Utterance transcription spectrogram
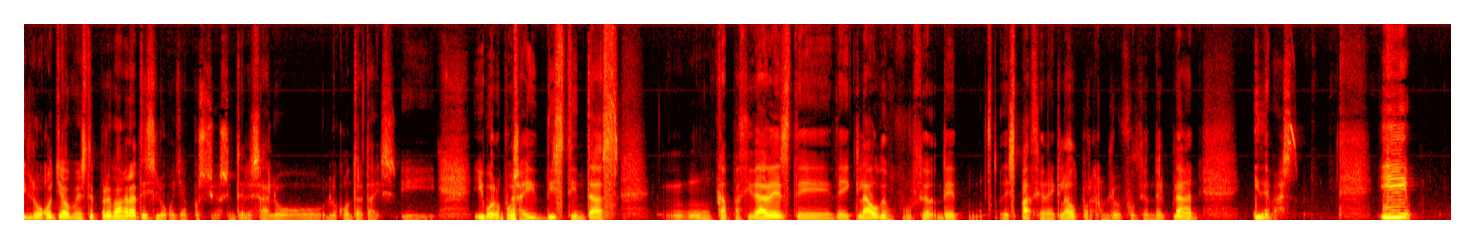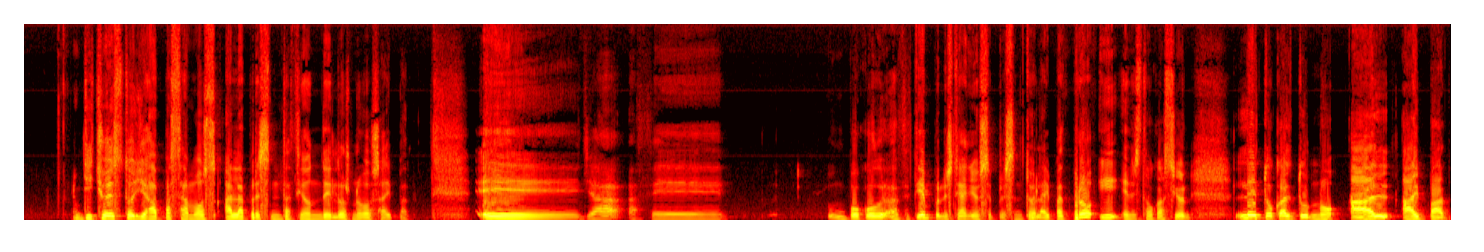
y luego ya un mes de prueba gratis y luego ya pues si os interesa lo, lo contratáis. Y, y, bueno, pues hay distintas mm, capacidades de, de iCloud en función de, espacio en iCloud, por ejemplo, en función del plan y demás. Y dicho esto, ya pasamos a la presentación de los nuevos iPad. Eh, ya hace un poco hace tiempo, en este año se presentó el iPad Pro y en esta ocasión le toca el turno al iPad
